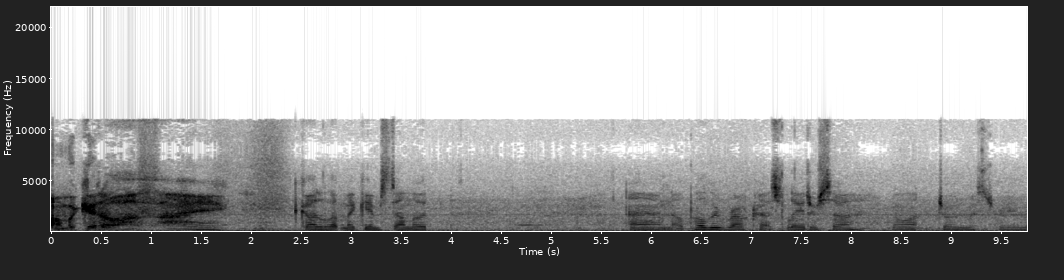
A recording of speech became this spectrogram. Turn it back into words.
I'ma get off. I gotta let my games download. And I'll probably broadcast later, so you want, join my stream.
